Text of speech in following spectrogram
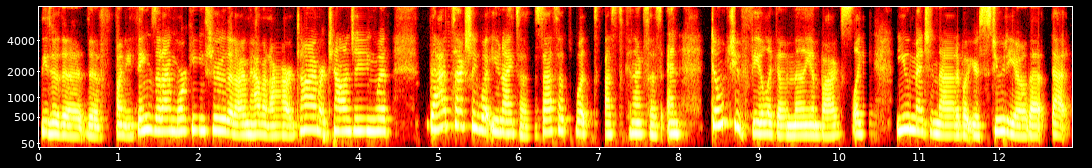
These are the the funny things that I'm working through that I'm having a hard time or challenging with. That's actually what unites us. That's what us connects us. And don't you feel like a million bucks? Like you mentioned that about your studio, that that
